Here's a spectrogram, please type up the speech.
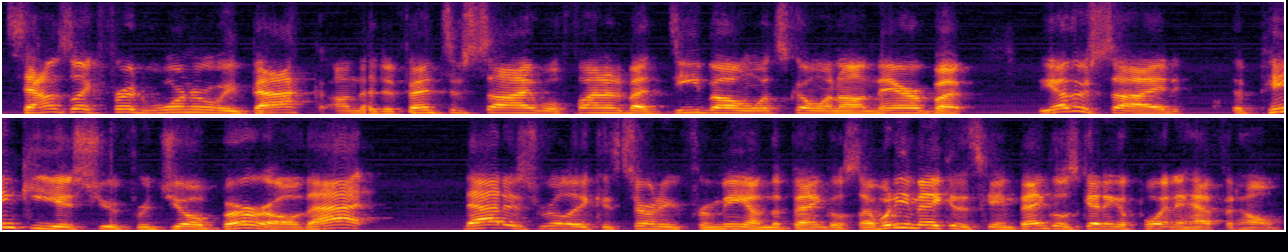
Sounds like Fred Warner will be back on the defensive side. We'll find out about Deebo and what's going on there. But the other side, the pinky issue for Joe Burrow, that that is really concerning for me on the Bengals side. What do you make of this game? Bengals getting a point and a half at home.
